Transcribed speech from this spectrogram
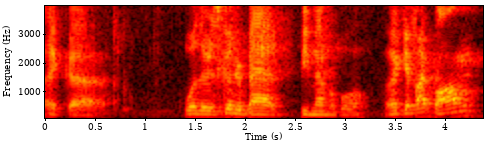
Like uh, whether it's good or bad, be memorable. Like if I bomb,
